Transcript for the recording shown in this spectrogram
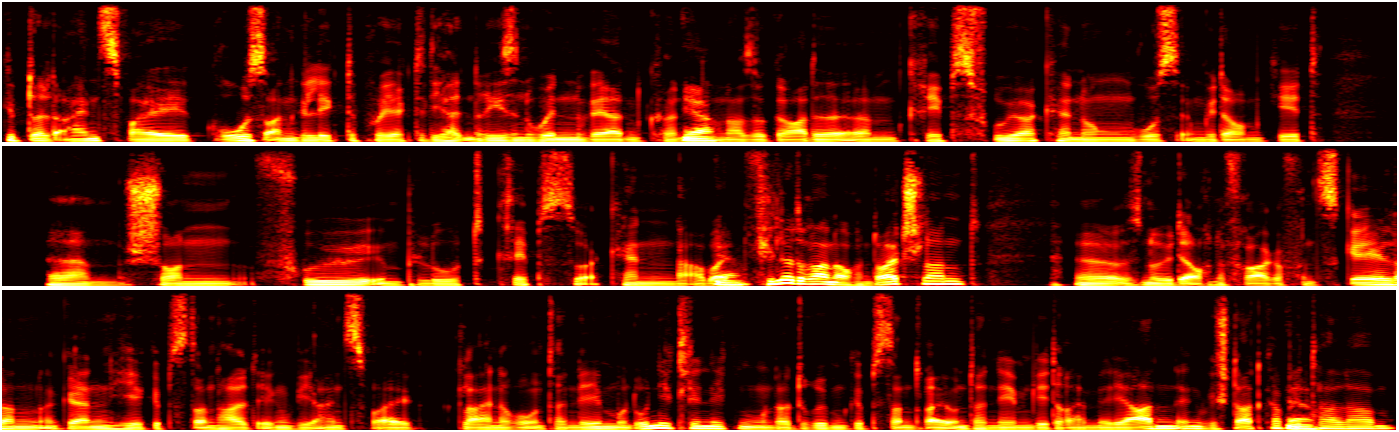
gibt halt ein, zwei groß angelegte Projekte, die halt ein Riesen-Win werden könnten. Ja. Also gerade ähm, Krebsfrüherkennung, wo es irgendwie darum geht, ähm, schon früh im Blut Krebs zu erkennen. Da arbeiten ja. viele dran, auch in Deutschland. Äh, ist nur wieder auch eine Frage von Scale dann again. Hier gibt's dann halt irgendwie ein, zwei kleinere Unternehmen und Unikliniken und da drüben gibt's dann drei Unternehmen, die drei Milliarden irgendwie Startkapital ja. haben.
